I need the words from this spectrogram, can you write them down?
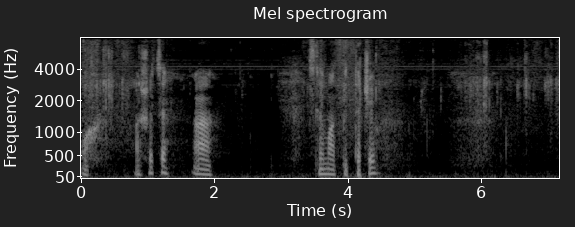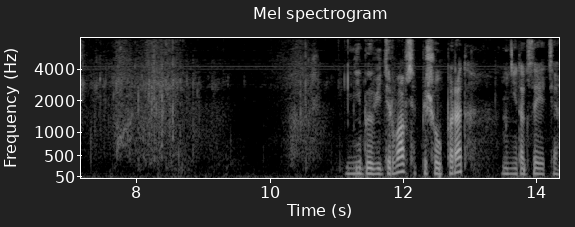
Ох, а що це? А. Слимак підточив. Ніби відірвався, пішов вперед, мені так здається,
